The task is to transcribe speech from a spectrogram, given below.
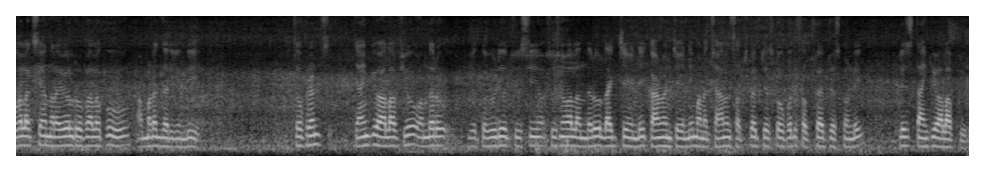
ఒక లక్ష నలభై వేల రూపాయలకు అమ్మడం జరిగింది. So friends thank you all of you అందరూ ఈ యొక్క వీడియో చూసి చూసిన వాళ్ళందరూ లైక్ చేయండి కామెంట్ చేయండి. మన ఛానల్ సబ్స్క్రైబ్ చేసుకోకపోతే సబ్స్క్రైబ్ చేసుకోండి. Please thank you all of you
